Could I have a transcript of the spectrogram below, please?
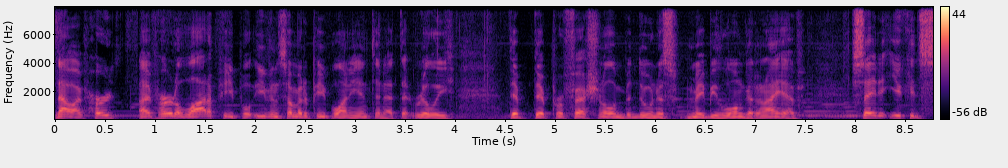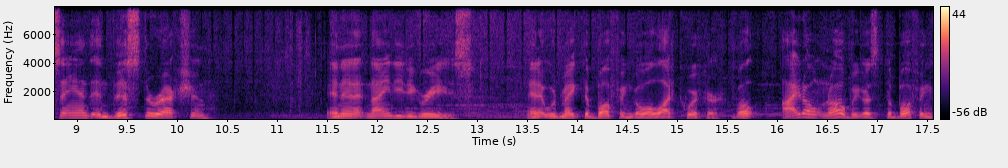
Now I've heard I've heard a lot of people, even some of the people on the internet that really they're, they're professional and been doing this maybe longer than I have, say that you could sand in this direction and then at 90 degrees and it would make the buffing go a lot quicker. Well, I don't know because the buffing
